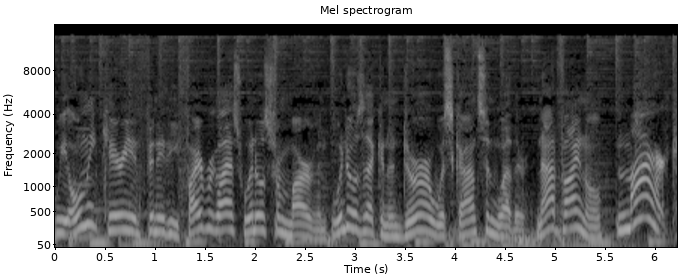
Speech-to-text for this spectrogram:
We only carry Infinity fiberglass windows from Marvin, windows that can endure our Wisconsin weather, not vinyl. Mark,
